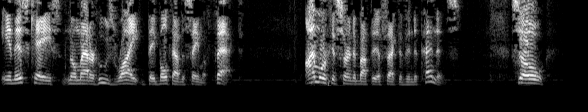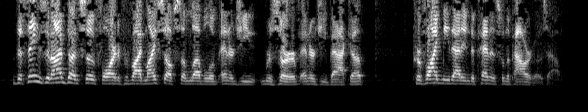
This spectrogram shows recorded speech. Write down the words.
in this case, no matter who's right, they both have the same effect. I'm more concerned about the effect of independence. So the things that I've done so far to provide myself some level of energy reserve, energy backup, provide me that independence when the power goes out.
